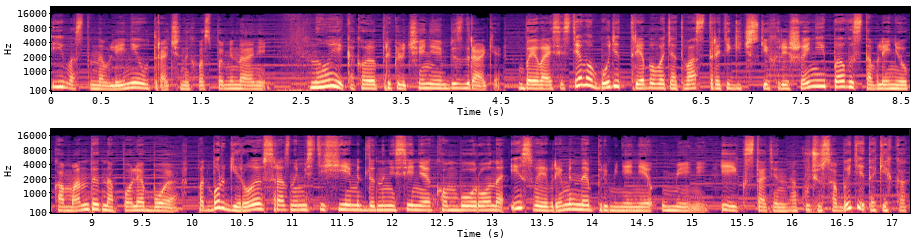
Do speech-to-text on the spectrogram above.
и восстановление утраченных воспоминаний. Ну и какое приключение без драки. Боевая система будет требовать от вас стратегических решений по выставлению команды на поле боя, подбор героев с разными стихиями для нанесения комбо-урона и своевременное применение умений. И, кстати, на кучу событий, таких как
